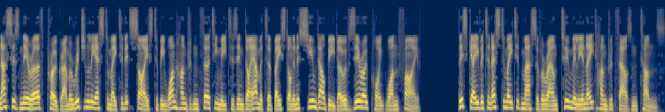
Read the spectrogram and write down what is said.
NASA's Near-Earth program originally estimated its size to be 130 meters in diameter based on an assumed albedo of 0.15. This gave it an estimated mass of around 2,800,000 tons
